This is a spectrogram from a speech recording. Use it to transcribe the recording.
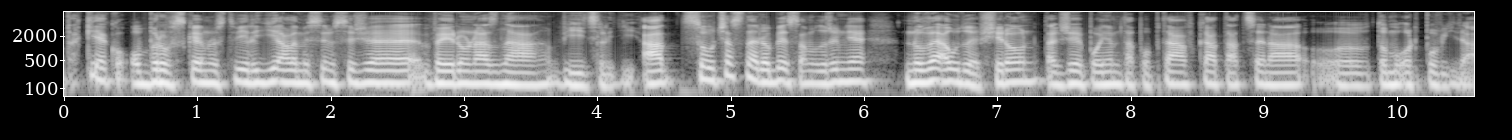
taky jako obrovské množství lidí, ale myslím si, že Veyrona zná víc lidí. A v současné době samozřejmě nové auto je Chiron, takže po něm ta poptávka, ta cena uh, tomu odpovídá.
